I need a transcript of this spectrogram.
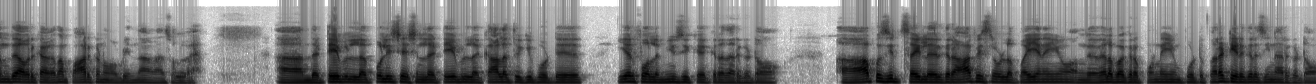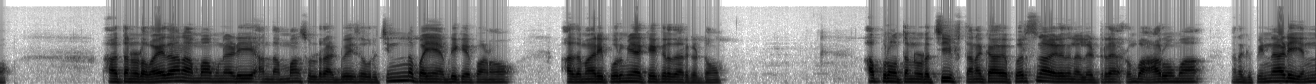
வந்து அவருக்காக தான் பார்க்கணும் அப்படின்னு தான் நான் சொல்லுவேன். அந்த டேபிளில் போலீஸ் ஸ்டேஷனில் டேபிளில் காலை தூக்கி போட்டு இயர்ஃபோனில் மியூசிக் கேட்குறதா இருக்கட்டும் ஆப்போசிட் சைடில் இருக்கிற ஆஃபீஸில் உள்ள பையனையும் அங்கே வேலை பார்க்குற பொண்ணையும் போட்டு பரட்டி எடுக்கிற சீனாக இருக்கட்டும் தன்னோட வயதான அம்மா முன்னாடி அந்த அம்மா சொல்கிற அட்வைஸை ஒரு சின்ன பையன் எப்படி கேட்பானோ அது மாதிரி பொறுமையாக கேட்குறதா இருக்கட்டும் அப்புறம் தன்னோட சீஃப் தனக்காக பர்சனலாக எழுதின லெட்டரை ரொம்ப ஆர்வமாக தனக்கு பின்னாடி என்ன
